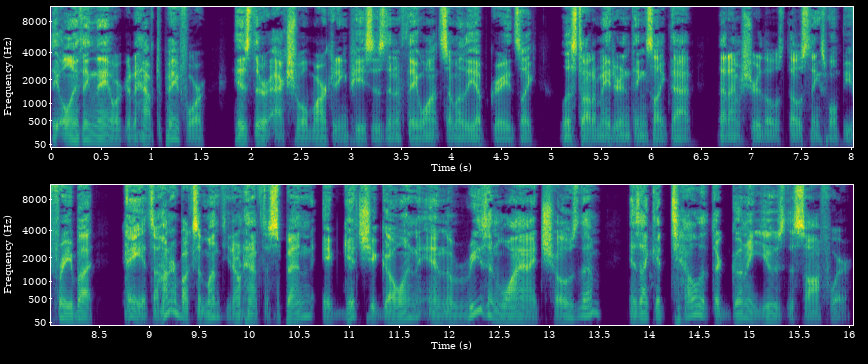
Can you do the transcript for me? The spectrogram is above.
The only thing they are going to have to pay for is their actual marketing pieces. And if they want some of the upgrades like list automator and things like that, then I'm sure those, those things won't be free. But hey, it's a hundred bucks a month. You don't have to spend. It gets you going. And the reason why I chose them is I could tell that they're going to use the software.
